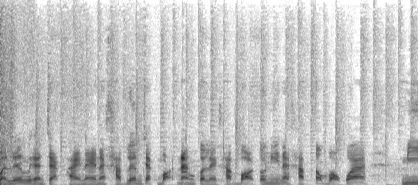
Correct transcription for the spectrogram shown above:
มาเริ่มกันจากภายในนะครับ เริ่มจากเบาะนั่งก่อนเลยครับ เบาะตัวนี้นะครับต้องบอกว่ามี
